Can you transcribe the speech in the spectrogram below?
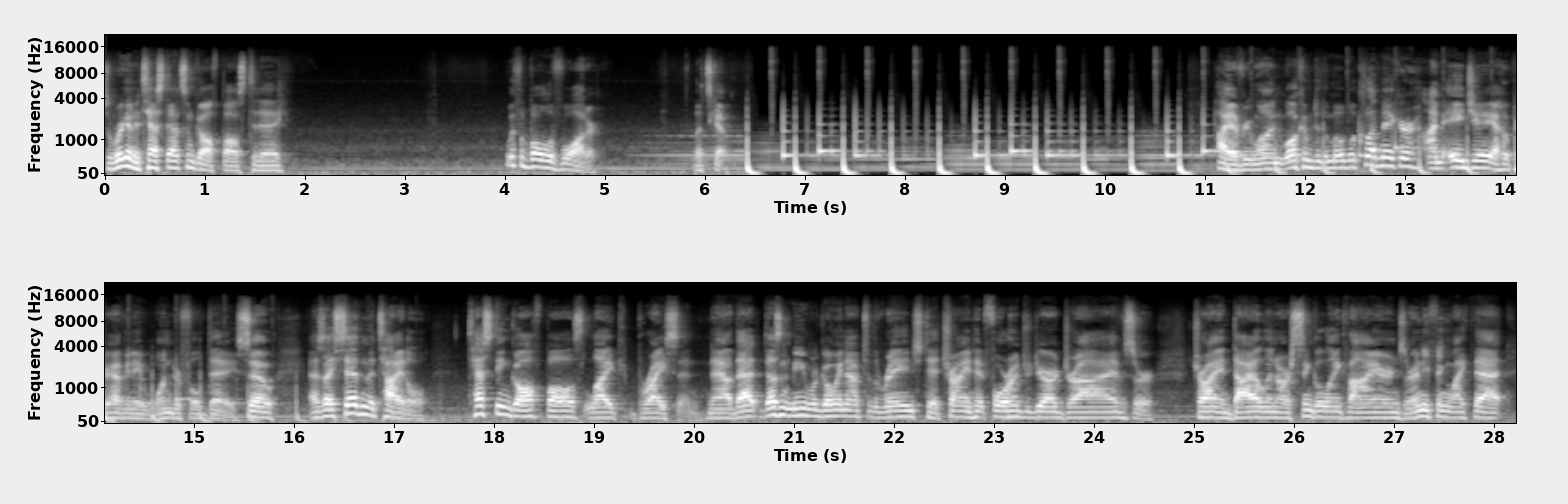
So we're going to test out some golf balls today with a bowl of water. Let's go. Hi everyone, welcome to the Mobile Clubmaker. I'm AJ, I hope you're having a wonderful day. So, as I said in the title, testing golf balls like Bryson. Now that doesn't mean we're going out to the range to try and hit 400 yard drives or try and dial in our single length irons or anything like that.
